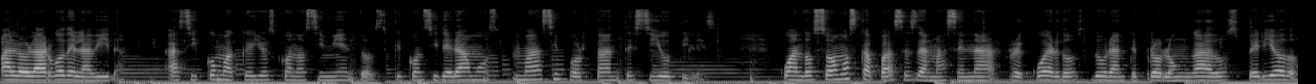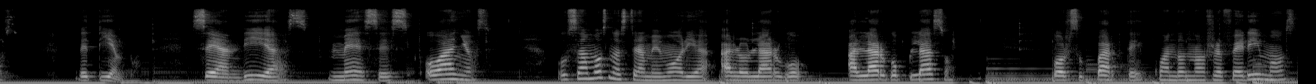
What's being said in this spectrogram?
a lo largo de la vida, así como aquellos conocimientos que consideramos más importantes y útiles cuando somos capaces de almacenar recuerdos durante prolongados periodos de tiempo, sean días, meses o años. Usamos nuestra memoria a lo largo a largo plazo. Por su parte, cuando nos referimos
